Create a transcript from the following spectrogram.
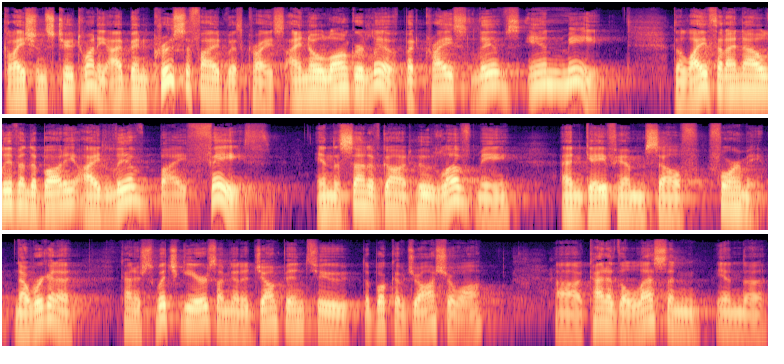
Galatians 2:20 I've been crucified with Christ I no longer live but Christ lives in me the life that I now live in the body I live by faith in the son of God who loved me and gave himself for me. Now we're going to kind of switch gears. I'm going to jump into the book of Joshua, uh, kind of the lesson in the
